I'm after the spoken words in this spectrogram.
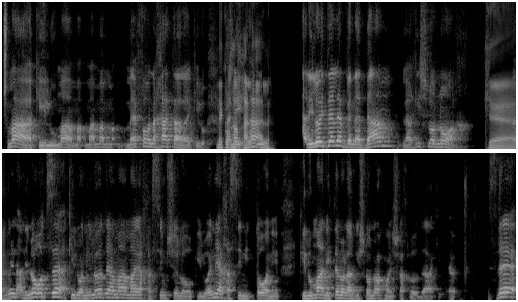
תשמע, כאילו, מה, מה, מה, מה, מאיפה נחת עליי, כאילו... מכוכב חלל. אני, אני לא אתן לבן אדם להרגיש לא נוח. כן. אתה מבין? אני לא רוצה, כאילו, אני לא יודע מה, מה היחסים שלו, כאילו, אין לי יחסים איתו, אני, כאילו, מה, אני אתן לו להרגיש לא נוח, מה, אני אשלח לו הודעה? אה, זה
